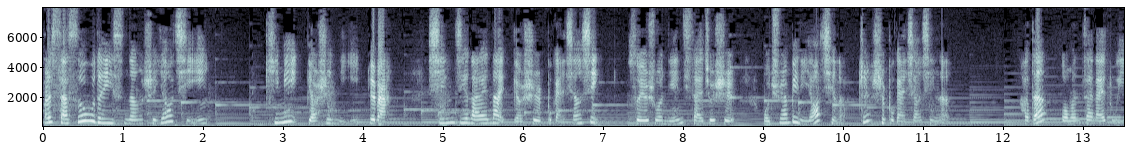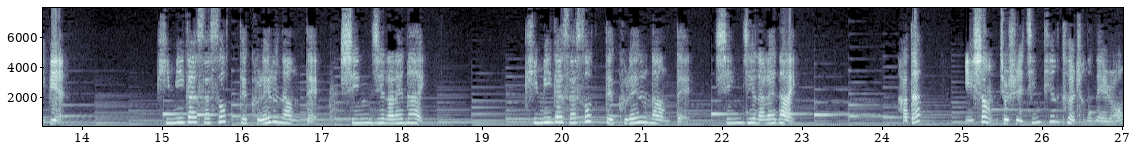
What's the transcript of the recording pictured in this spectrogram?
而 s 誘 u 的意思呢是邀请，k i m i 表示你，对吧？信じ来来な表示不敢相信，所以说连起来就是我居然被你邀请了，真是不敢相信呢。好的，我们再来读一遍：君が誘っ u くれるなんて信じられない。君が誘ってくれるなんて信じられない。好的，以上就是今天课程的内容，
